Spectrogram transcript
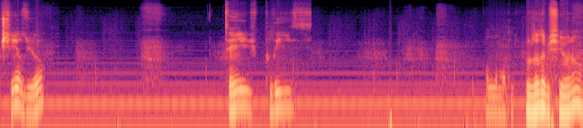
Bir şey yazıyor. Save please. Anlamadım. Burada da bir şey var ama.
